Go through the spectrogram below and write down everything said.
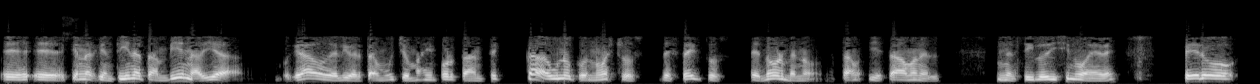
Eh, eh, que en la Argentina también había grados de libertad mucho más importantes, cada uno con nuestros defectos enormes, ¿no? Y estábamos en el, en el siglo XIX, pero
